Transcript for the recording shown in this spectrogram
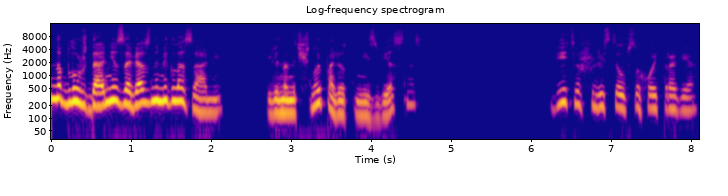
на блуждание завязанными глазами, или на ночной полет в неизвестность. Ветер шелестел в сухой траве.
